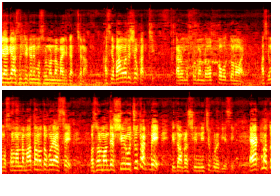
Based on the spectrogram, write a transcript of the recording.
জায়গা আছে যেখানে মুসলমানরা মায়ের খাচ্ছে না? আজকে বাংলাদেশেও খাচ্ছে, কারণ মুসলমানরা ঐক্যবদ্ধ নয়। আজকে মুসলমানরা মাথা নত করে আছে, মুসলমানদের শির উঁচু থাকবে, কিন্তু আমরা শির নিচু করে দিয়েছি। একমাত্র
